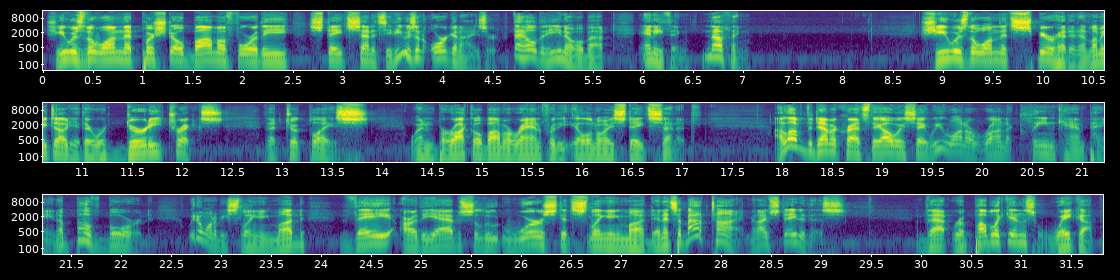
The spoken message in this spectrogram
She was the one that pushed Obama for the state Senate seat. He was an organizer. What the hell did he know about anything? Nothing. She was the one that spearheaded. And let me tell you, there were dirty tricks that took place when Barack Obama ran for the Illinois State Senate. I love the Democrats. They always say, we want to run a clean campaign, above board. We don't want to be slinging mud. They are the absolute worst at slinging mud. And it's about time, and I've stated this, that Republicans wake up.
